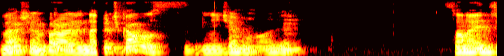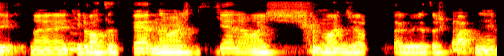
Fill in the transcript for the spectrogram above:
ve všem právě, nedočkavost k ničemu, no, že... Hmm. Co nejdřív, ne, ti 25, hmm. nemáš dítě, nemáš manžel, tak už je to špatně.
